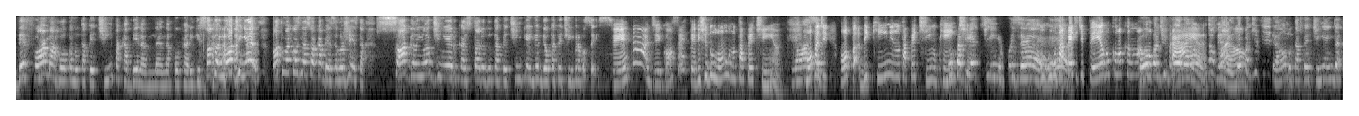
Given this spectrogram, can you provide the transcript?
deforma a roupa no tapetinho para caber na, na, na, porcaria que só ganhou dinheiro. Bota uma coisa na sua cabeça, lojista. Só ganhou dinheiro com a história do tapetinho quem vendeu o tapetinho para vocês. Verdade, com certeza. Vestido longo no tapetinho. Nossa. Roupa de roupa biquíni no tapetinho, quente. No tapetinho, pois é. Um, é. tapete de pelo colocando uma roupa, roupa de, de praia. Verão. Não, de verão. roupa de verão no tapetinho ainda.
